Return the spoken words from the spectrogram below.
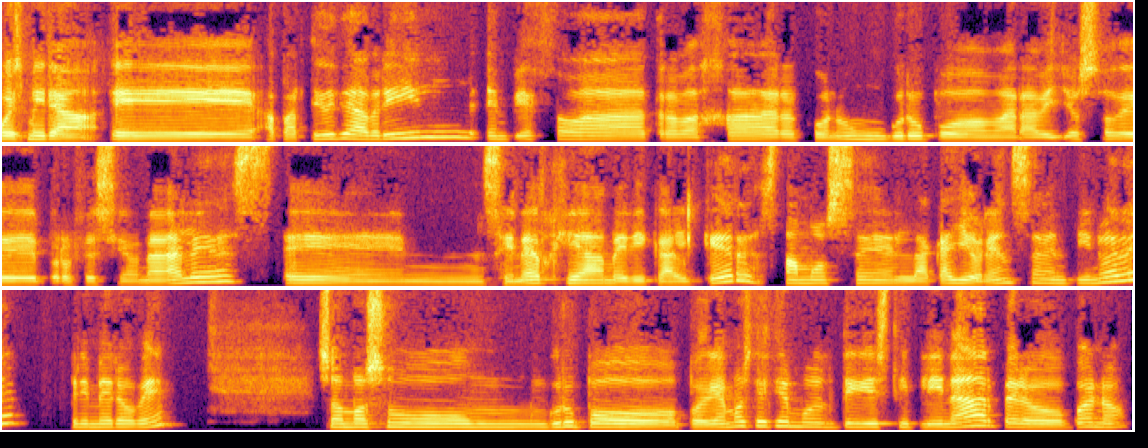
Pues mira, eh, a partir de abril empiezo a trabajar con un grupo maravilloso de profesionales en Sinergia Medical Care. Estamos en la calle Orense 29, primero B. Somos un grupo, podríamos decir multidisciplinar, pero bueno,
